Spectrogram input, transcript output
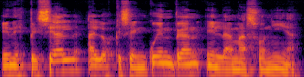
en especial a los que se encuentran en la Amazonía.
